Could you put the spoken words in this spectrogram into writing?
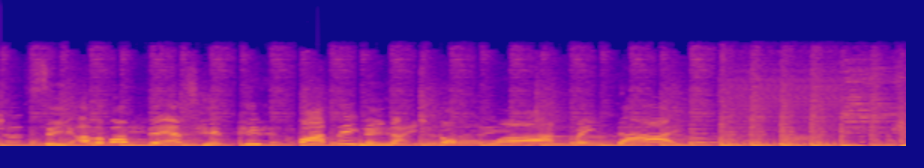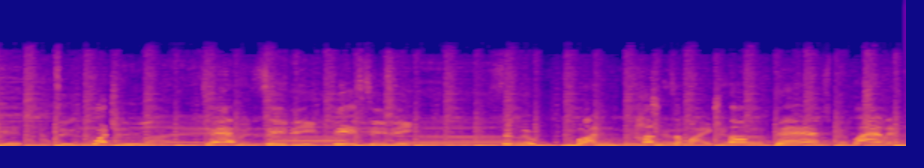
4อัลบั้ม Dance Hit ที่ปาร์ตี้ไหนๆก็พลาดไม่ได้ วันนี้เทป CD VCD สนุกมันทันสมัยต้อง Dance Planet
